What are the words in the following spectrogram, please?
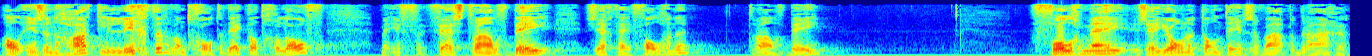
al in zijn hart, die lichter, want God wekt dat geloof. Maar in vers 12b zegt hij het volgende, 12b. Volg mij, zei Jonathan tegen zijn wapendrager.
